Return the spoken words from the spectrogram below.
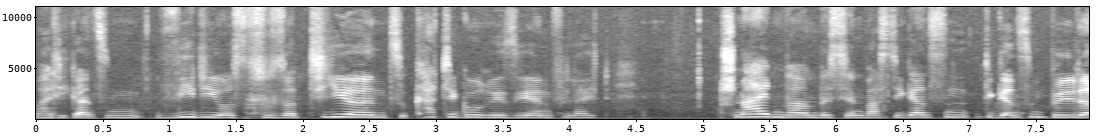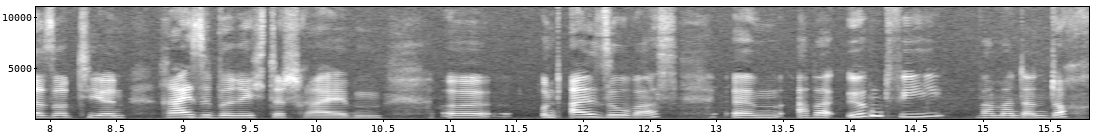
mal die ganzen Videos zu sortieren, zu kategorisieren, vielleicht schneiden wir ein bisschen was, die ganzen, die ganzen Bilder sortieren, Reiseberichte schreiben äh, und all sowas. Ähm, aber irgendwie war man dann doch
